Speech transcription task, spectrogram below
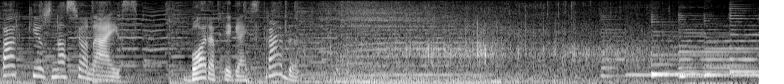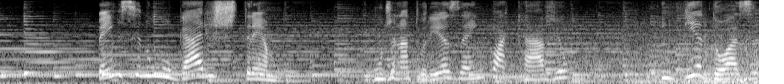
parques nacionais. Bora pegar a estrada? Pense num lugar extremo, onde a natureza é implacável impiedosa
